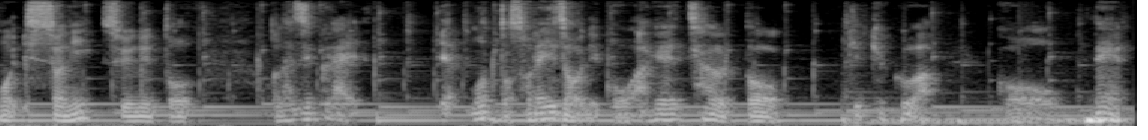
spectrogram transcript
もう一緒に収入と同じくらい、いや、もっとそれ以上にこう上げちゃうと、結局は、こう、ね、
